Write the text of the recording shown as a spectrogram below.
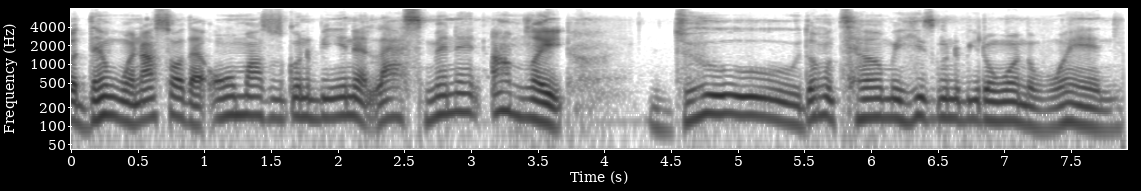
But then when I saw that Omos was gonna be in it last minute, I'm like, dude, don't tell me he's gonna be the one to win.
